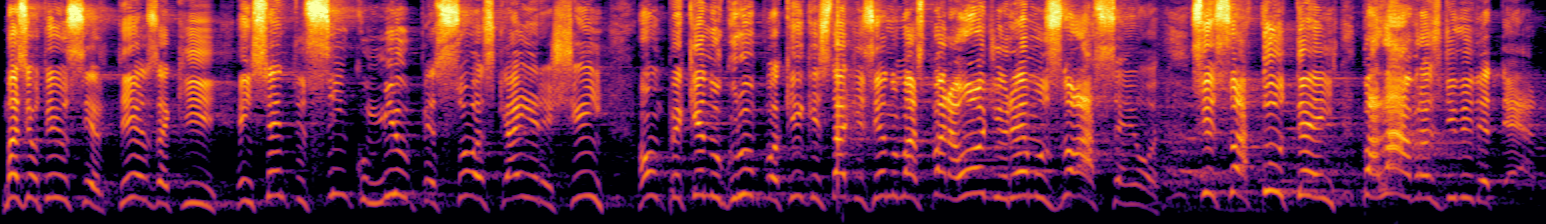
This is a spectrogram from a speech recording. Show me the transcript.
Mas eu tenho certeza que em 105 mil pessoas que há em Erechim, há um pequeno grupo aqui que está dizendo: Mas para onde iremos nós, Senhor? Se só tu tens palavras de vida eterna.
